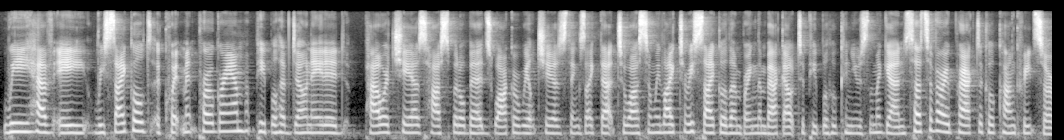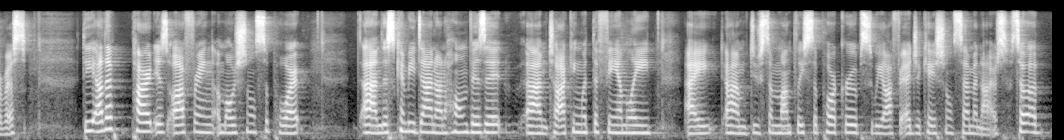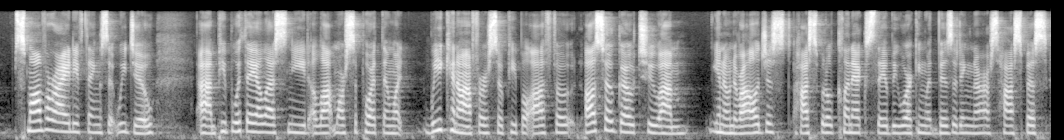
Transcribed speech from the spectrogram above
We have a recycled equipment program. People have donated power chairs, hospital beds, walker wheelchairs, things like that to us, and we like to recycle them, bring them back out to people who can use them again. So that's a very practical, concrete service. The other part is offering emotional support. Um, this can be done on a home visit, um, talking with the family. I um, do some monthly support groups. We offer educational seminars. So a small variety of things that we do. Um, people with ALS need a lot more support than what we can offer, so people also, also go to um, you know, neurologists, hospital clinics, they'll be working with visiting nurse, hospice.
